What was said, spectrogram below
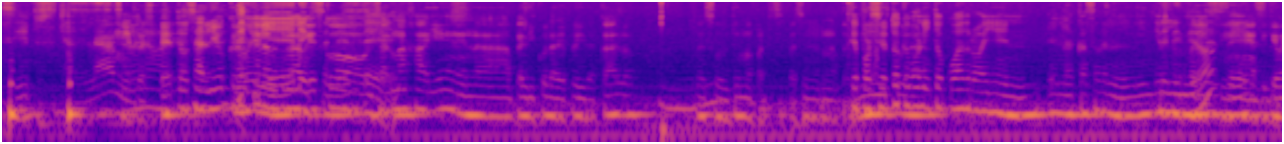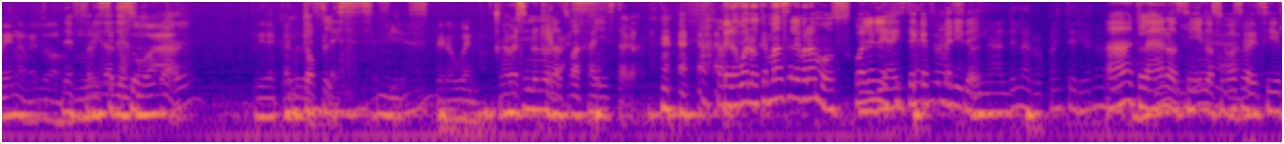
Sí, pues Chabela, mi respeto. Salió creo muy que la bien, última vez con excelente. Salma Hayek en la película de Frida Kahlo. Fue su última participación en una película. Que por cierto, qué bonito cuadro hay en, en la casa del indio. ¿Del indio? Sí, de- así que vayan a verlo. de Frida sexual. Frida Kahlo. En es- topless. Así es, pero bueno. A ver si no nos ¿Qué las baja Instagram. Pero bueno, ¿qué más celebramos? ¿Cuál El elegiste? ¿Qué efeméride? De la ropa interior. ¿verdad? Ah, claro, sí, nos Mira, ibas a decir.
